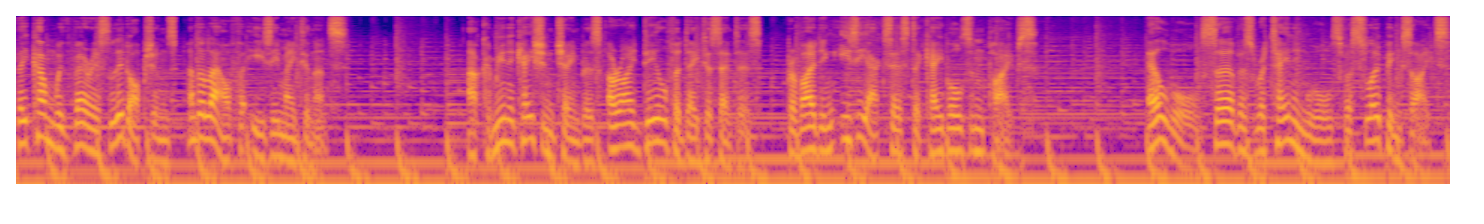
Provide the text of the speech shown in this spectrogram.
They come with various lid options and allow for easy maintenance. Our communication chambers are ideal for data centers, providing easy access to cables and pipes. L-walls serve as retaining walls for sloping sites,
